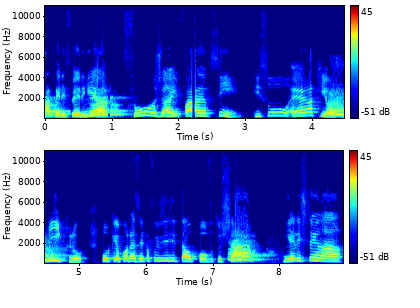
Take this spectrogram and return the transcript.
a periferia suja e faz, sim, isso é aqui, ó, micro. Porque, por exemplo, eu fui visitar o povo chá e eles têm lá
